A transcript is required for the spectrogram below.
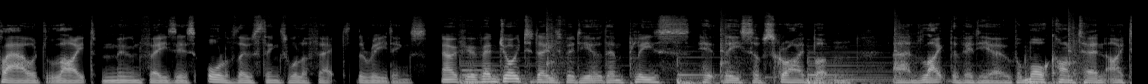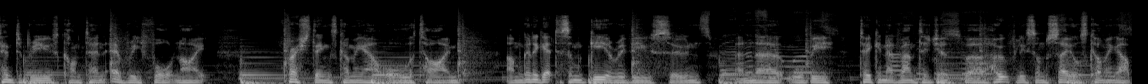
cloud, light, moon phases, all of those things will affect the readings. Now, if you've enjoyed today's video, then please hit the subscribe button and like the video. For more content, I tend to produce content every fortnight, fresh things coming out all the time. I'm going to get to some gear reviews soon, and uh, we'll be taking advantage of uh, hopefully some sales coming up.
